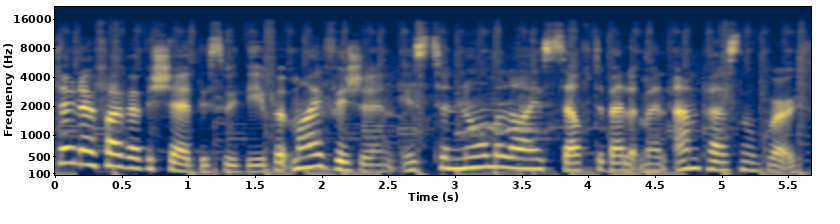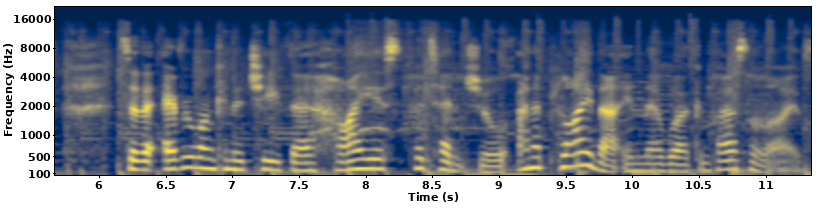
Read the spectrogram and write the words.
Don't know if I've ever shared this with you, but my vision is to normalize self development and personal growth so that everyone can achieve their highest potential and apply that in their work and personal lives.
